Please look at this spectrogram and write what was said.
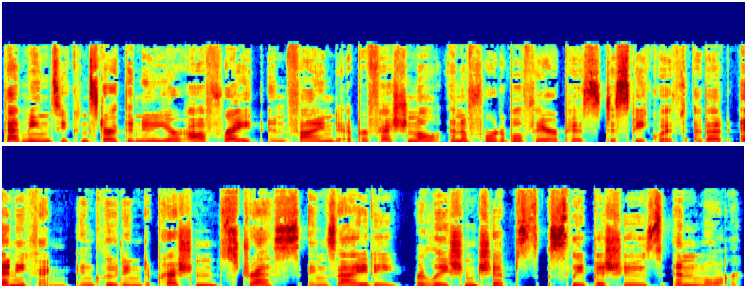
That means you can start the new year off right and find a professional and affordable therapist to speak with about anything, including depression, stress, anxiety, relationships, sleep issues, and more.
